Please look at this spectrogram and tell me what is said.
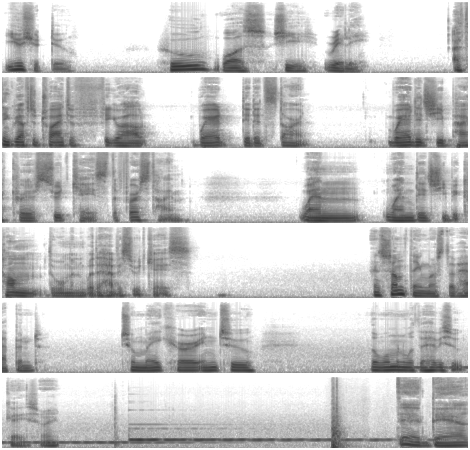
you should do. Who was she really? I think we have to try to figure out where did it start? Where did she pack her suitcase the first time? When when did she become the woman with the heavy suitcase? And something must have happened to make her into the woman with the heavy suitcase, right? Det er der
